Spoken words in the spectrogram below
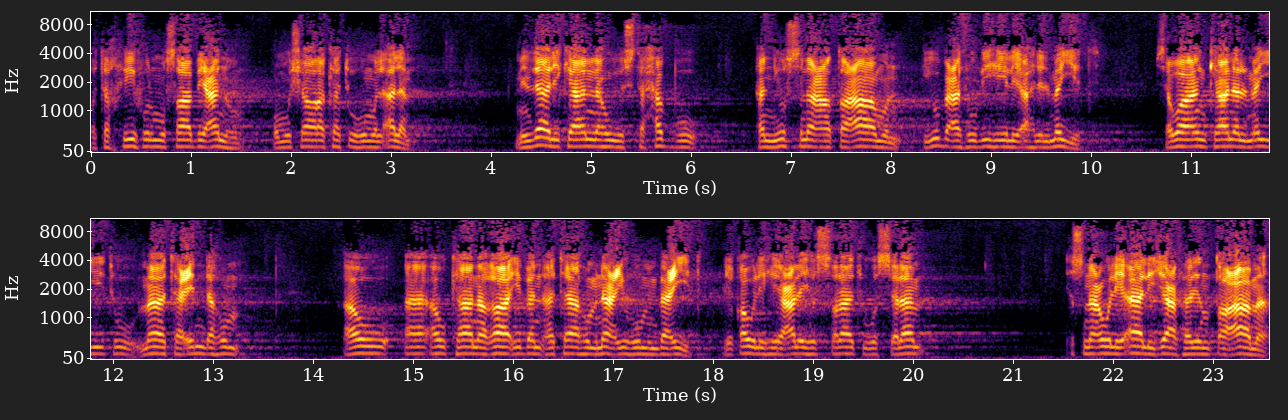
وتخفيف المصاب عنهم ومشاركتهم الألم. من ذلك أنه يستحب أن يصنع طعام يبعث به لأهل الميت سواء كان الميت مات عندهم أو أو كان غائبا أتاهم نعيه من بعيد. لقوله عليه الصلاة والسلام اصنعوا لآل جعفر طعاما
